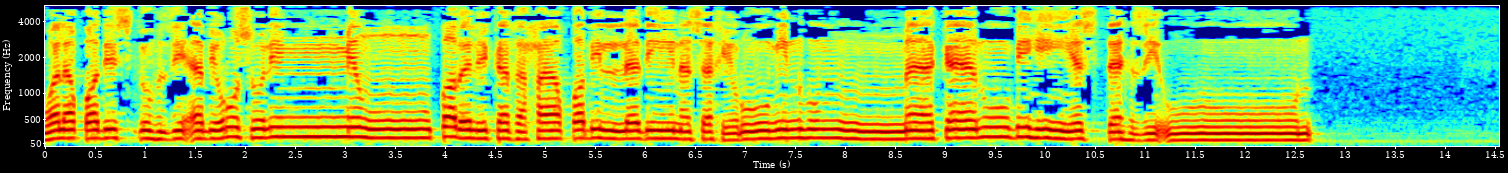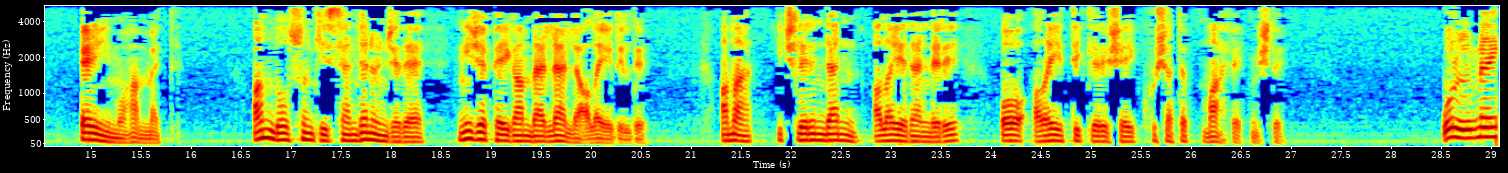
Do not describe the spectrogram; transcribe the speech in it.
وَلَقَدْ اسْتُهْزِئَ بِرُسُلٍ مِّن قَبْلِكَ فَحَاقَ بِالَّذ۪ينَ سَخِرُوا مِنْهُمْ مَا كَانُوا بِهِ يَسْتَهْزِئُونَ Ey Muhammed! Andolsun ki senden önce de nice peygamberlerle alay edildi. Ama içlerinden alay edenleri o alay ettikleri şey kuşatıp mahvetmişti. قُلْ مَنْ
